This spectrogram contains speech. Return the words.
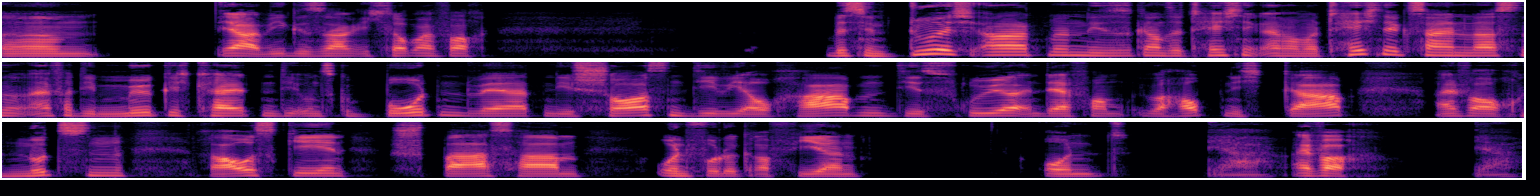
Ähm, ja, wie gesagt, ich glaube einfach, ein bisschen durchatmen, dieses ganze Technik einfach mal Technik sein lassen und einfach die Möglichkeiten, die uns geboten werden, die Chancen, die wir auch haben, die es früher in der Form überhaupt nicht gab, einfach auch nutzen, rausgehen, Spaß haben und fotografieren und ja, einfach ja,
